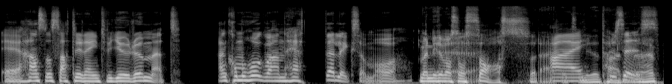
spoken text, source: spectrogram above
eh, han som satt i det där intervjurummet. Han kommer ihåg vad han hette. Liksom, och, men det var som eh, sas? Sådär, nej, liksom, precis. Eh,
